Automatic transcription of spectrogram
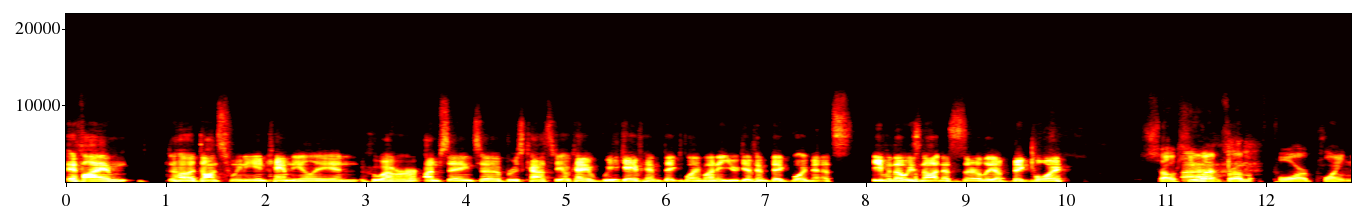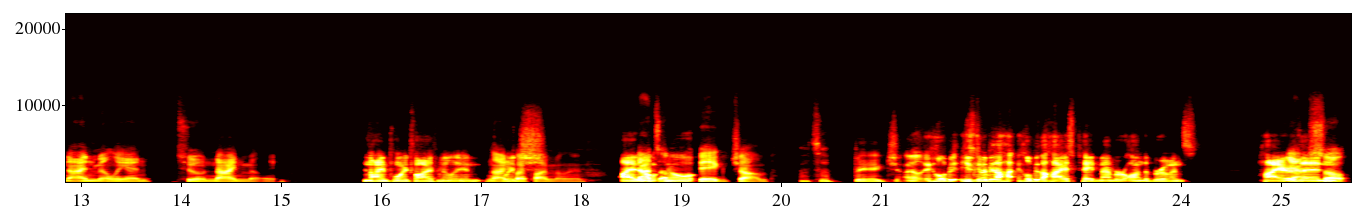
if I'm uh, Don Sweeney and Cam Neely and whoever, I'm saying to Bruce Cassidy, okay, we gave him big boy money, you give him big boy minutes, even though he's not necessarily a big boy. So he Ah. went from 4.9 million to 9 million, 9.5 million. 9.5 million. I don't That's a know. big jump. That's a big. uh, He'll be. He's gonna be the. He'll be the highest paid member on the Bruins, higher Yeah. than. so,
